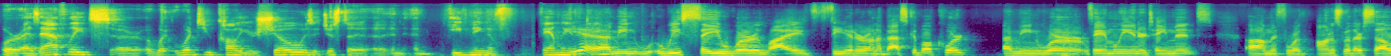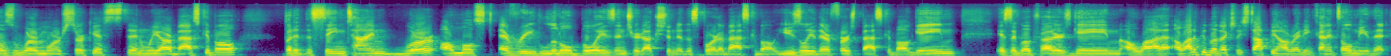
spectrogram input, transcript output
or as athletes, or, or what? What do you call your show? Is it just a, a- an, an evening of family entertainment? Yeah, I mean, we say we're live theater on a basketball court. I mean, we're family entertainment. Um, if we're honest with ourselves, we're more circus than we are basketball. But at the same time, we're almost every little boy's introduction to the sport of basketball. Usually, their first basketball game is a Globetrotters game. A lot of a lot of people have actually stopped me already and kind of told me that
